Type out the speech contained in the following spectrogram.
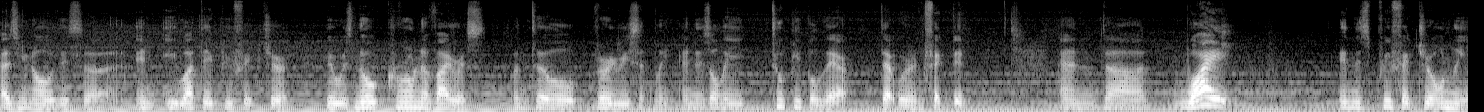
as you know, this uh, in Iwate Prefecture, there was no coronavirus until very recently, and there's only two people there that were infected. And uh, why in this prefecture only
